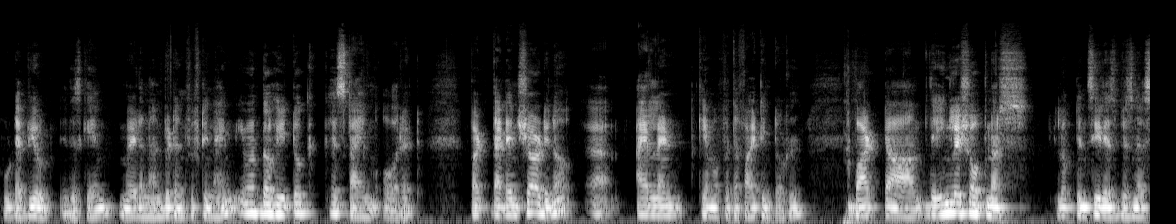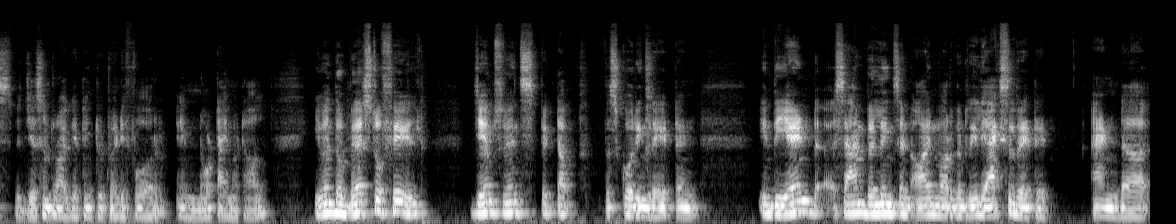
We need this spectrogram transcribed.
who debuted in this game, made an unbeaten 59, even though he took his time over it. But that ensured, you know, uh, Ireland came up with a fighting total. But um, the English openers looked in serious business with Jason Roy getting to 24 in no time at all. Even though Bairstow failed, James Vince picked up the scoring rate, and in the end, Sam Billings and Eoin Morgan really accelerated, and uh,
